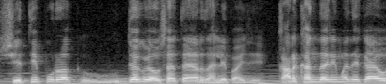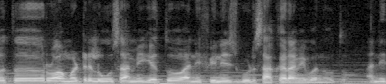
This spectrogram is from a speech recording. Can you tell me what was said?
शेतीपूरक उद्योग व्यवसाय तयार झाले पाहिजे. कारखानदारीमध्ये काय होतं रॉ मटेरियल ऊस आम्ही घेतो आणि फिनिश गुड साखर आम्ही बनवतो. आणि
